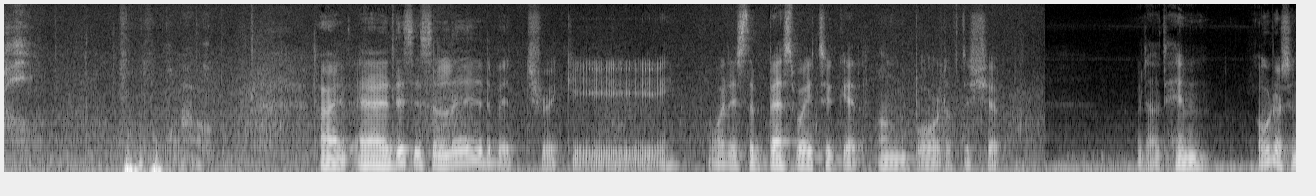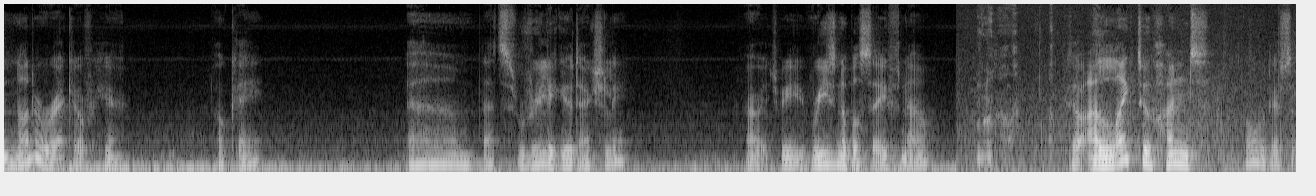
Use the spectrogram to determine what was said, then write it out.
Oh. wow. Alright, uh, this is a little bit tricky. What is the best way to get on board of the ship without him? Oh, there's another wreck over here. Okay. Um, that's really good actually. Alright, we reasonable safe now. So I like to hunt. Oh, there's a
